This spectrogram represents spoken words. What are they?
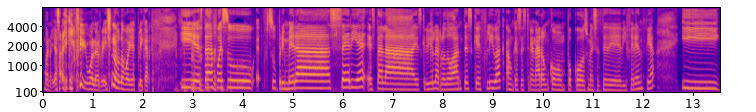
bueno, ya sabéis que es Phoebe Waller-Bridge, no lo voy a explicar. Y esta fue su, su primera serie. Esta la escribió y la rodó antes que Fleabag, aunque se estrenaron con pocos meses de diferencia. Y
